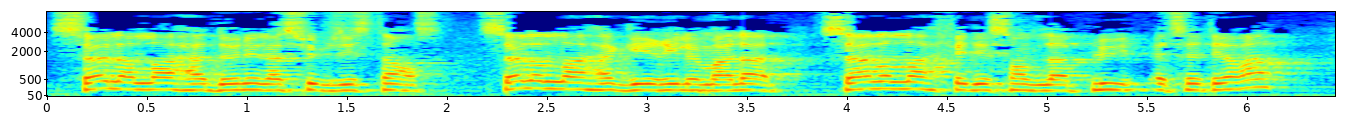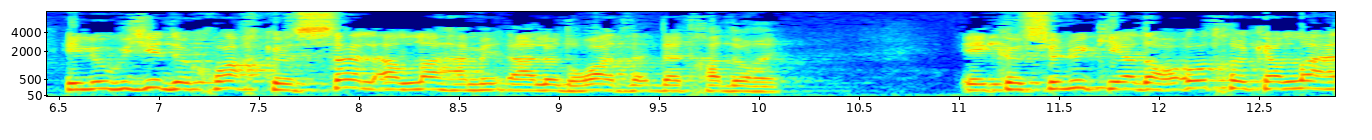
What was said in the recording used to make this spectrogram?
seul Allah a donné la subsistance, seul Allah a guéri le malade, seul Allah fait descendre la pluie, etc., il est obligé de croire que seul Allah a le droit d'être adoré. Et que celui qui adore autre qu'Allah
